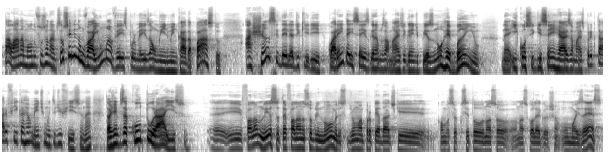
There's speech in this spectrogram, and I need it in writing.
está lá na mão do funcionário. Então, se ele não vai uma vez por mês ao mínimo em cada pasto, a chance dele adquirir 46 gramas a mais de ganho de peso no rebanho né, e conseguir 100 reais a mais por hectare fica realmente muito difícil. Né? Então a gente precisa culturar isso. É, e falando nisso, até falando sobre números de uma propriedade que, como você citou o nosso, o nosso colega, o Moisés,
